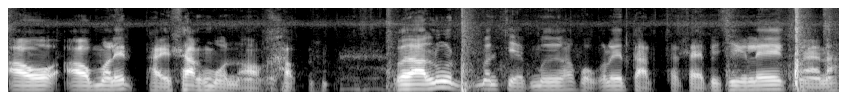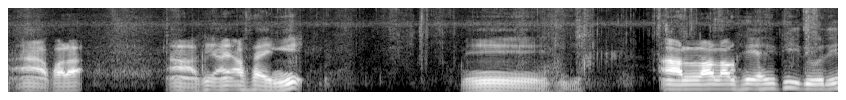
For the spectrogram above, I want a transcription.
เอาเอาเมล็ดไผ่สร้างมนต์ออกครับ เวลารูดมันเจ็บมือครับผมก็เลยตัดใส่เป็นชิ้นเล็กมานะอ่าพอละอ่าพี่ไอเอาใส่อย่างนี้นี่อ่าเราลองเทให้พี่ดูดิ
